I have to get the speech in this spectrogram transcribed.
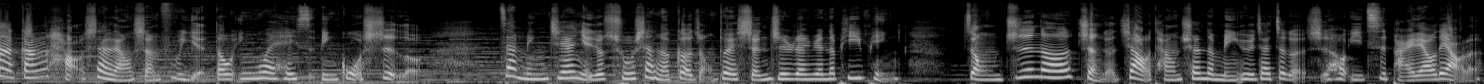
那刚好，善良神父也都因为黑死病过世了，在民间也就出现了各种对神职人员的批评。总之呢，整个教堂圈的名誉在这个时候一次排掉掉了。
